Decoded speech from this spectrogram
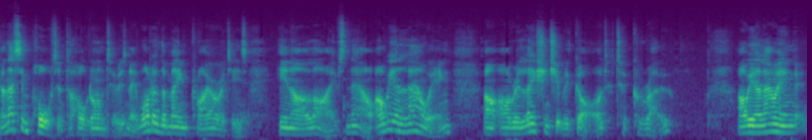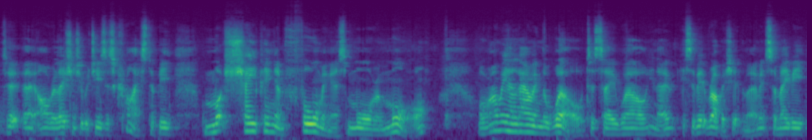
And that's important to hold on to, isn't it? What are the main priorities in our lives now? Are we allowing our, our relationship with God to grow? Are we allowing to, uh, our relationship with Jesus Christ to be much shaping and forming us more and more? Or are we allowing the world to say, well, you know, it's a bit rubbish at the moment, so maybe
